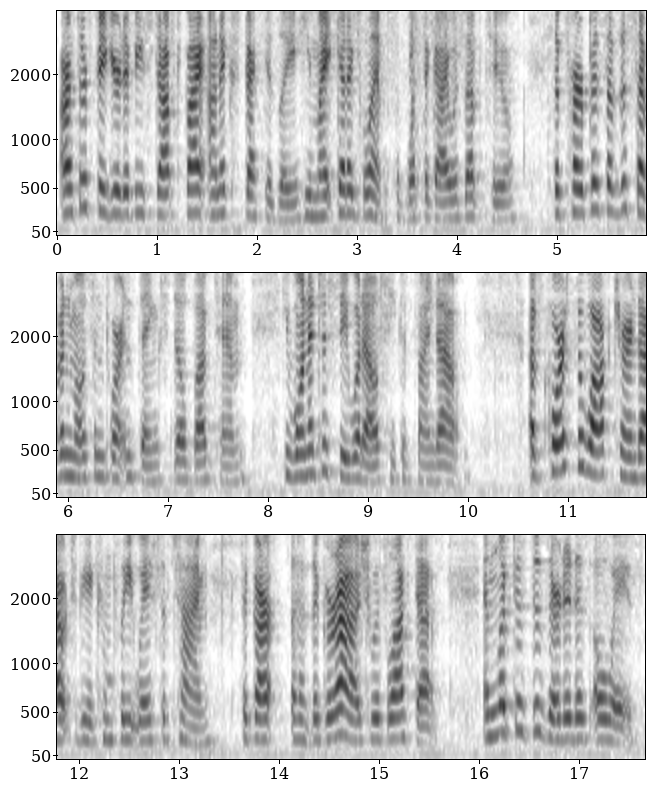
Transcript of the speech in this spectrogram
Arthur figured if he stopped by unexpectedly, he might get a glimpse of what the guy was up to. The purpose of the seven most important things still bugged him. He wanted to see what else he could find out. Of course, the walk turned out to be a complete waste of time. The, gar- uh, the garage was locked up and looked as deserted as always.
